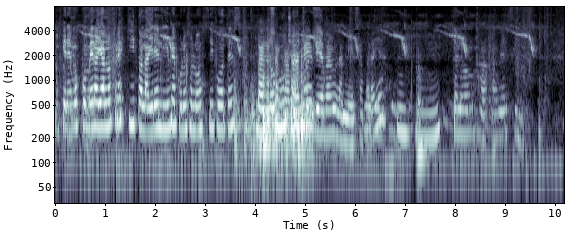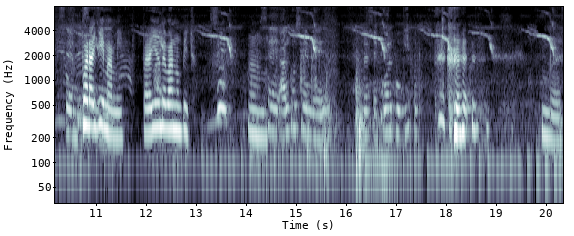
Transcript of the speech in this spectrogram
Y queremos comer allá en lo fresquito, al aire libre, por eso los cipotes, Van a los la muchachos llevan la mesa para allá. Ujú. Ya le vamos a, a ver si se, Por allí, mami. Para allí donde van un bicho. sí, se- algo se me resecó el juguito. Bueno.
